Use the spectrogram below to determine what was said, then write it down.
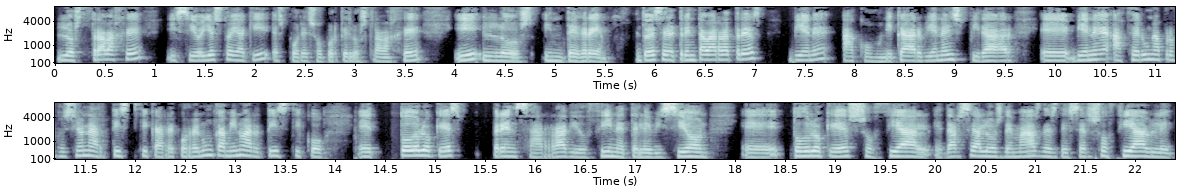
los trabajé y si hoy estoy aquí es por eso, porque los trabajé y los integré. Entonces el 30 barra 3 viene a comunicar, viene a inspirar, eh, viene a hacer una profesión artística, recorrer un camino artístico, eh, todo lo que es prensa, radio, cine, televisión, eh, todo lo que es social, eh, darse a los demás desde ser sociable,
